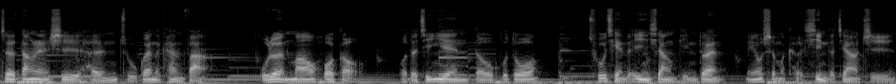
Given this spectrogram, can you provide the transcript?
这当然是很主观的看法，无论猫或狗，我的经验都不多。粗浅的印象评断没有什么可信的价值。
